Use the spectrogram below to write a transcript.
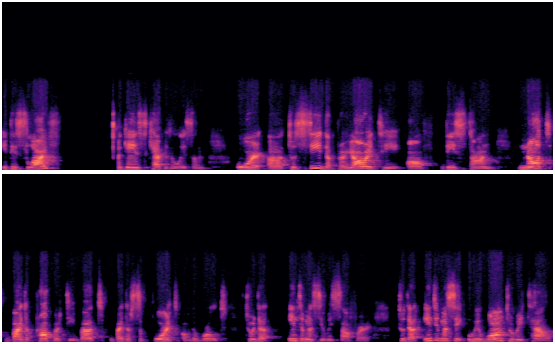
it is life against capitalism or uh, to see the priority of this time, not by the property, but by the support of the world through the intimacy we suffer, to the intimacy we want to retell.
